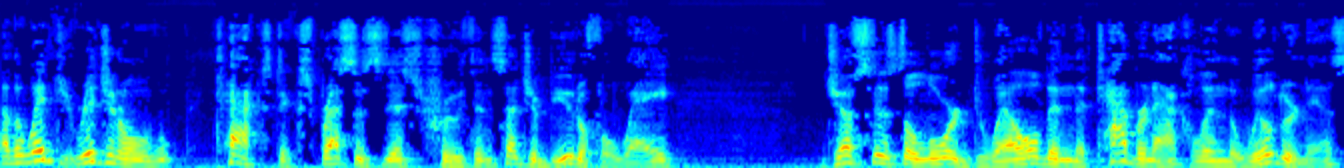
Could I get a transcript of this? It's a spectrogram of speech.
Now, the original text expresses this truth in such a beautiful way just as the Lord dwelled in the tabernacle in the wilderness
